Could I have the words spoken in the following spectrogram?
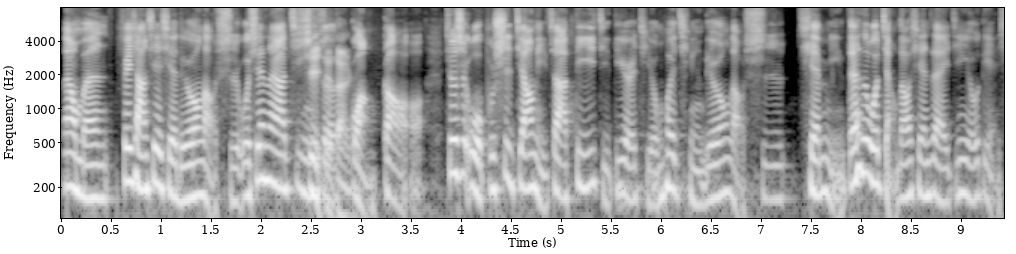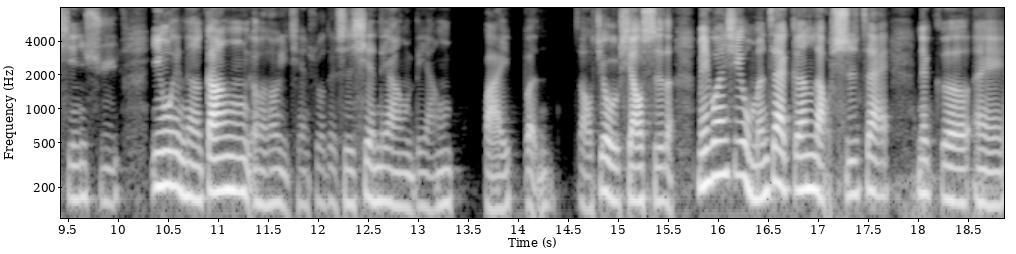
那我们非常谢谢刘勇老师。我现在要进一个广告哦，就是我不是教你诈第一集、第二集，我们会请刘勇老师签名。但是我讲到现在已经有点心虚，因为呢，刚呃以前说的是限量两百本，早就消失了。没关系，我们再跟老师在那个哎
